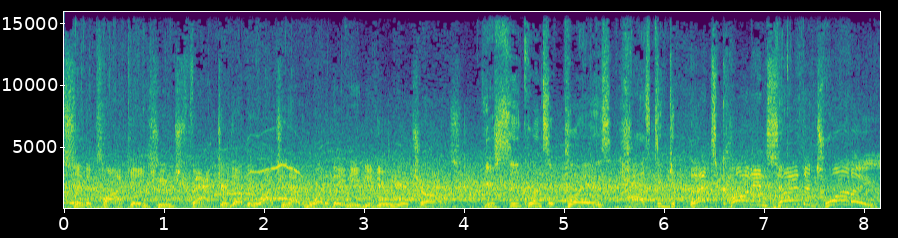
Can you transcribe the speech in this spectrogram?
Obviously, the clock a huge factor. They'll be watching that. What do they need to do here, Charles? Your sequence of plays has to get... That's caught inside the 20.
